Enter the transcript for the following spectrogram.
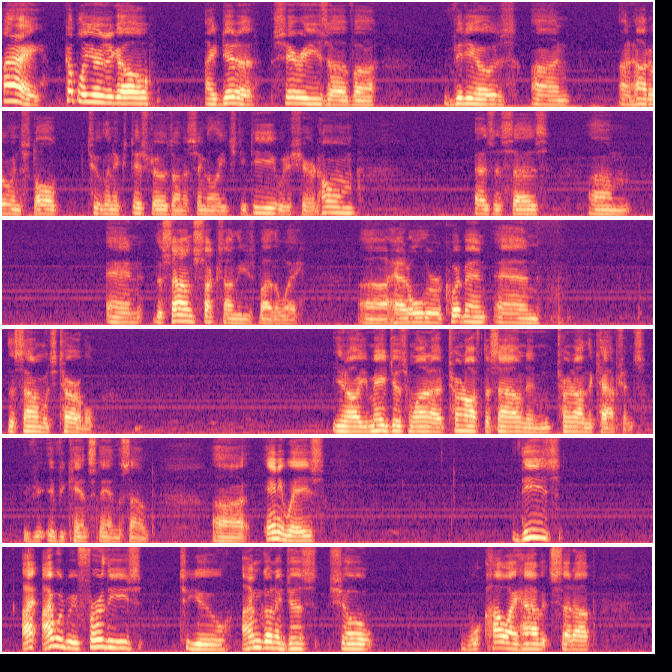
Hi, a couple of years ago, I did a series of uh, videos on on how to install two Linux distros on a single HDD with a shared home, as it says. Um, and the sound sucks on these, by the way. Uh, I had older equipment and the sound was terrible. You know, you may just want to turn off the sound and turn on the captions if you if you can't stand the sound. Uh, anyways, these I I would refer these to you. I'm going to just show how I have it set up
